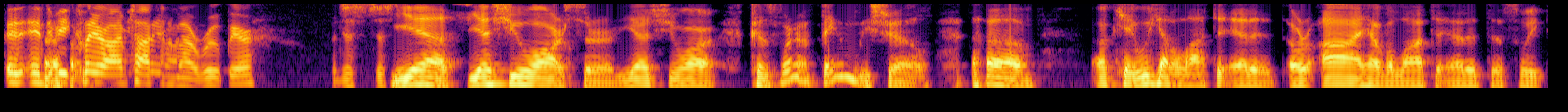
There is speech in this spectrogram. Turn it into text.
and, and to be clear, I'm talking about root beer. Just, just yes, yes, you are, sir. Yes, you are, because we're a family show. Um, okay, we got a lot to edit, or I have a lot to edit this week.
